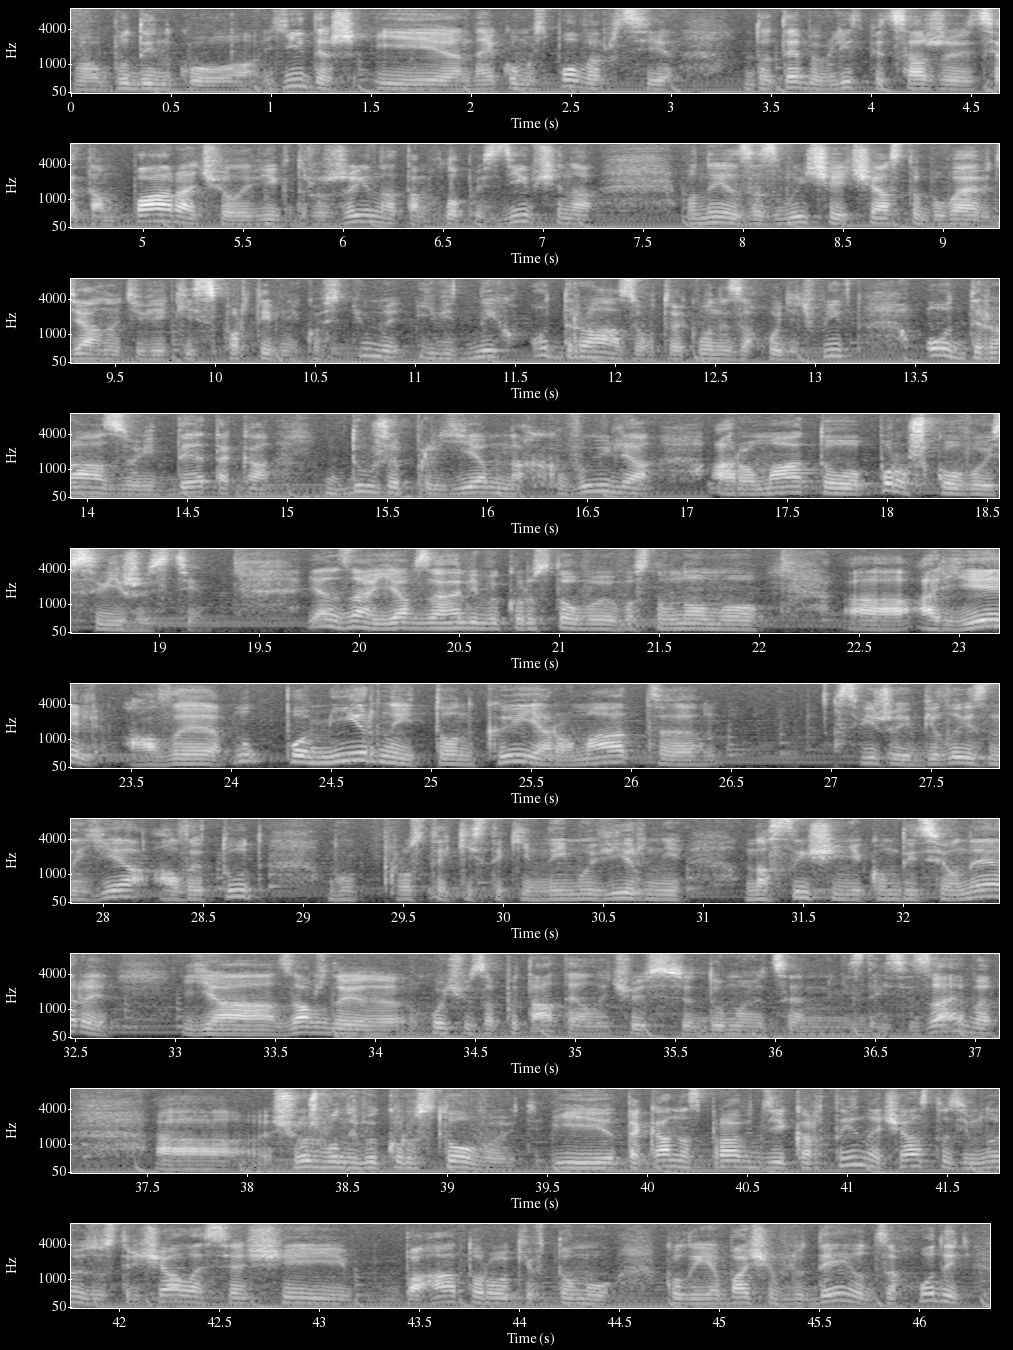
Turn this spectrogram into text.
в будинку їдеш, і на якомусь поверсі до тебе в ліфт підсаджується там пара, чоловік, дружина, там хлопець, дівчина. Вони зазвичай часто бувають вдягнуті в якісь спортивні костюми, і від них одразу, от як вони заходять в ліфт, одразу йде така дуже приємна хвиля аромату порошкової свіжості. Я не знаю, я взагалі використовую в основному Аріель, але ну, помірний тонкий аромат. е, Свіжої білизни є, але тут ну просто якісь такі неймовірні насичені кондиціонери. Я завжди хочу запитати, але щось думаю, це мені здається зайве. А, що ж вони використовують? І така насправді картина часто зі мною зустрічалася ще й багато років тому, коли я бачив людей, от заходить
